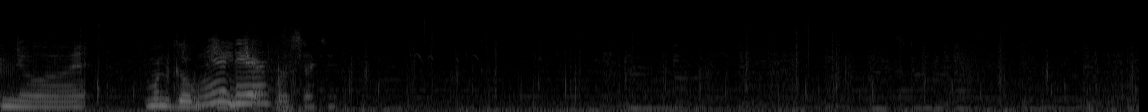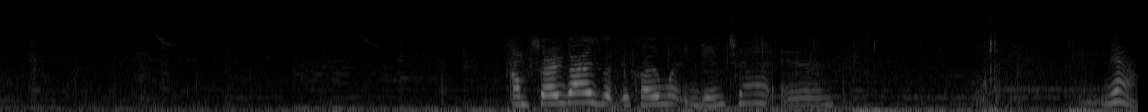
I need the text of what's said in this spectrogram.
You know what? I'm gonna go Come game chat for a second. I'm sorry, guys, but Dakota went in game chat and yeah.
